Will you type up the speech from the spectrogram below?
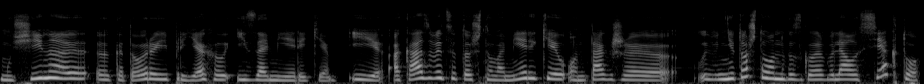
мужчина, э, который приехал из Америки. И оказывается то, что в Америке он также не то, что он возглавлял секту,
